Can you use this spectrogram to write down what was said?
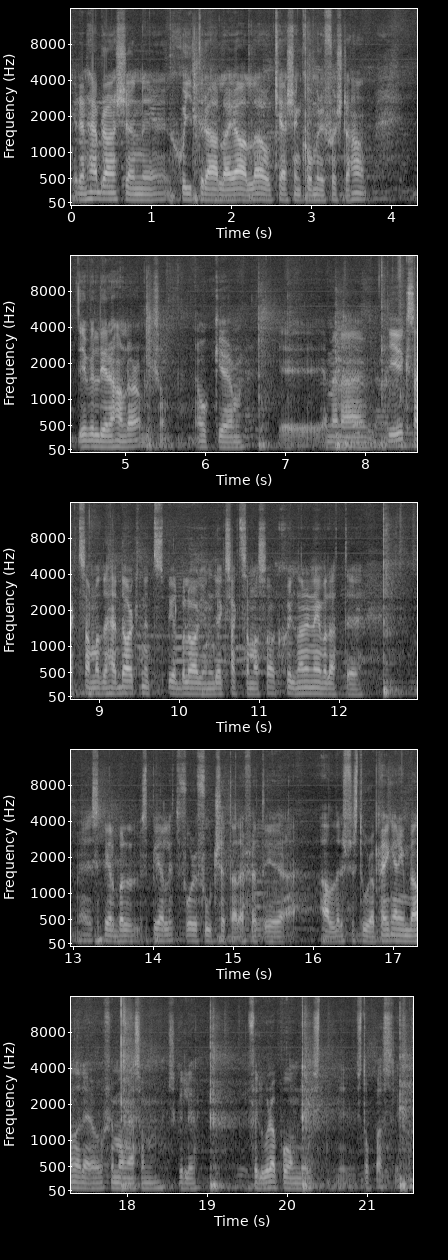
i den här branschen eh, skiter alla i alla och cashen kommer i första hand. Det är väl det det handlar om. Liksom. Och eh, eh, jag menar, det är ju exakt samma, det här Darknet, spelbolagen, det är exakt samma sak. Skillnaden är väl att eh, spelbol, spelet får fortsätta därför att det är alldeles för stora pengar inblandade och för många som skulle förlora på om det stoppas. Liksom.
